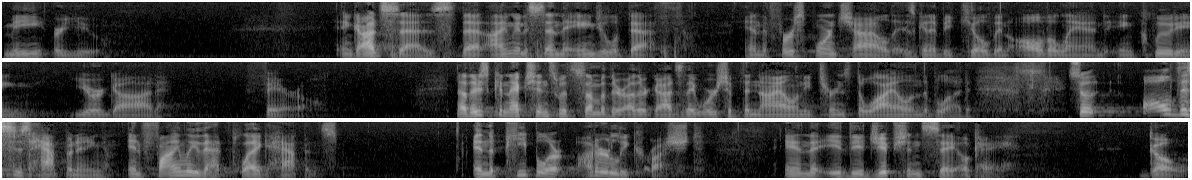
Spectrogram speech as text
me or you? And God says that I'm going to send the angel of death, and the firstborn child is going to be killed in all the land, including your God, Pharaoh. Now, there's connections with some of their other gods. They worship the Nile, and he turns the Nile into blood. So, all this is happening, and finally, that plague happens. And the people are utterly crushed. And the, the Egyptians say, okay, go.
